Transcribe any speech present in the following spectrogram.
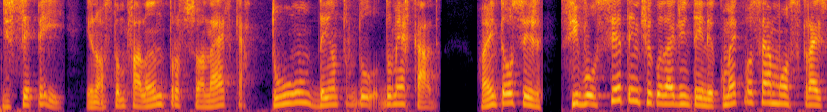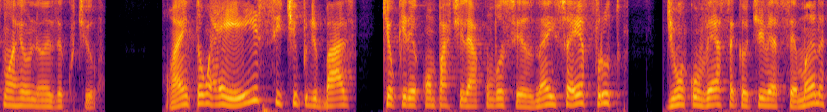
de CPI. E nós estamos falando de profissionais que atuam dentro do, do mercado. Então, ou seja, se você tem dificuldade de entender como é que você vai mostrar isso numa reunião executiva, então é esse tipo de base que eu queria compartilhar com vocês. Né? Isso aí é fruto de uma conversa que eu tive essa semana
